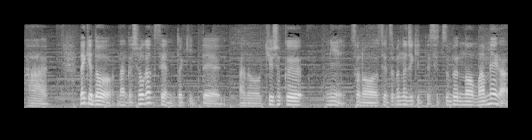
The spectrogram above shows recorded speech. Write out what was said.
はい。だけどなんか小学生の時ってあの給食にその節分の時期って節分の豆が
